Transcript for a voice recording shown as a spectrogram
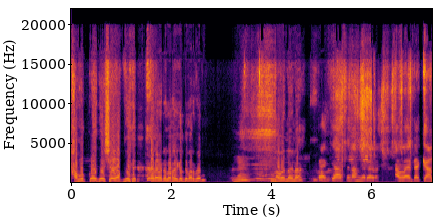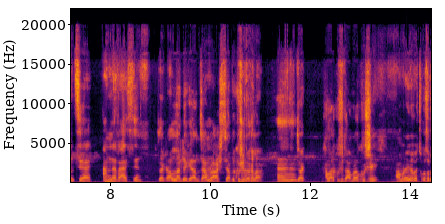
শামুক ক্রয় এসে আপনি এরকম একটা লটারি খেলতে পারবেন? হুম ভাবেন নাই না? আছেন আপনারা আল্লাহ ডাকে আনছে আপনারা আছেন যাক আল্লাহ ডেকে আনছে আমরা আসছি। আপনি খুশি তো খেলা? হ্যাঁ হ্যাঁ। যাক খালার খুশিতে আমরা খুশি। আমরা এইভাবে ছোট ছোট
